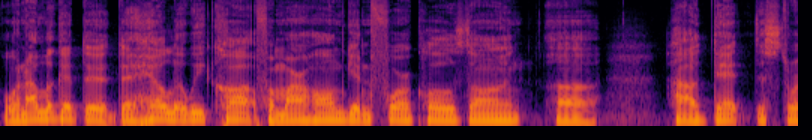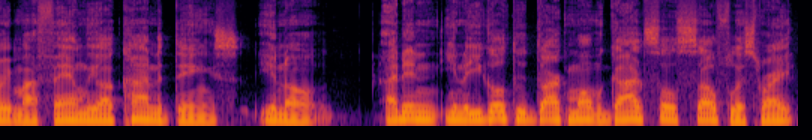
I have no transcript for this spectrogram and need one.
when I look at the the hell that we caught from our home getting foreclosed on, uh, how debt destroyed my family, all kind of things, you know, I didn't, you know, you go through dark moment. God's so selfless, right?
